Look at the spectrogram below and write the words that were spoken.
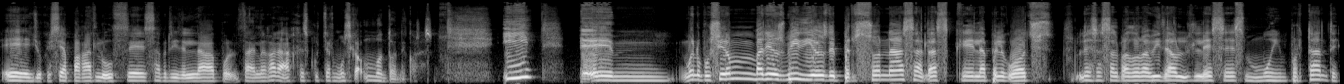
Eh, yo que sé, apagar luces, abrir la puerta del garaje, escuchar música, un montón de cosas. Y Em, bueno, pusieron varios vídeos de personas a las que el Apple Watch les ha salvado la vida o les es muy importante.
